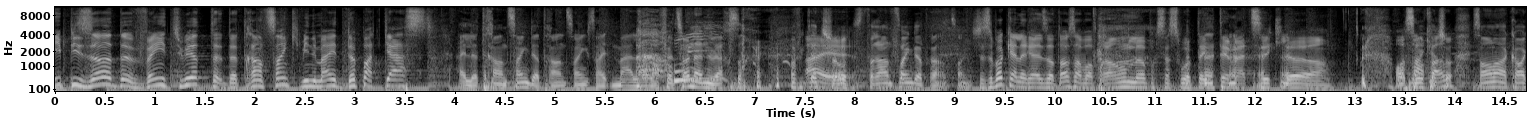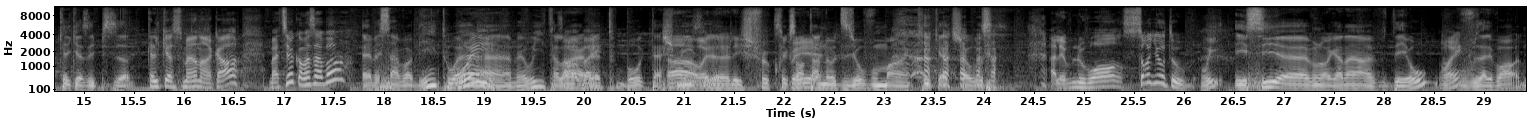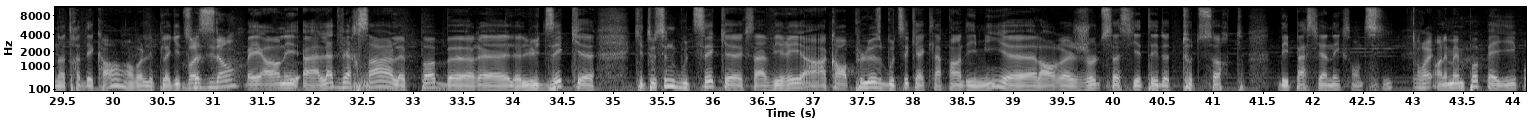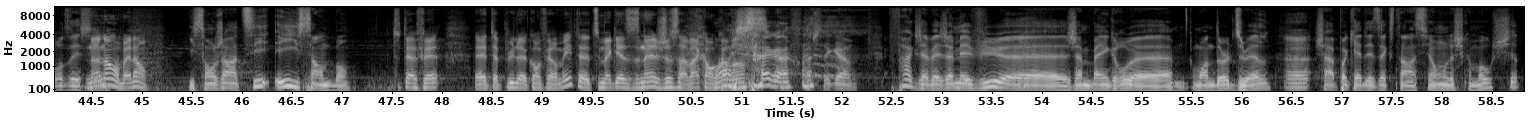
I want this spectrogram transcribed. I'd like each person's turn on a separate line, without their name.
Épisode 28 de 35 mm de podcast.
Hey, le 35 de 35, ça va être malade. On fait ça
Oui.
un anniversaire. On fait quelque
Hey.
chose? 35 de 35.
Je sais pas quel réalisateur ça va prendre là, pour que ça soit peut-être thématique. Là. On
On
s'en
quelque chose. Ça, on a encore quelques épisodes.
Quelques semaines encore. Mathieu, comment ça va?
Eh ben, ça va bien, toi?
Oui.
Ben oui, t'as l'air euh, tout beau avec ta chemise.
Ah ouais, les cheveux
Ceux qui sont en audio, vous manquez quelque chose.
Allez vous nous voir sur YouTube.
Oui. Et si euh, vous nous regardez en vidéo,
Oui.
vous allez voir notre décor. On va les plugger tout de suite.
Vas-y donc.
Ben, on est à l'adversaire, le pub euh, le ludique, euh, qui est aussi une boutique que ça a viré encore plus boutique avec la pandémie. Alors, jeux de société de toutes sortes, des passionnés qui sont ici.
Ouais.
On n'est même pas payé pour dire ça.
Non, non, ben non.
Ils sont gentils et ils sentent bon.
Tout à fait. Euh, T'as pu le confirmer? Tu magasinais juste avant qu'on
Ouais,
commence?
comme- j'étais comme. Fuck, j'avais jamais vu. euh, J'aime bien gros euh, Wonder Duel.
Euh,
Je savais pas qu'il y a des extensions. Là, je suis comme, oh shit.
